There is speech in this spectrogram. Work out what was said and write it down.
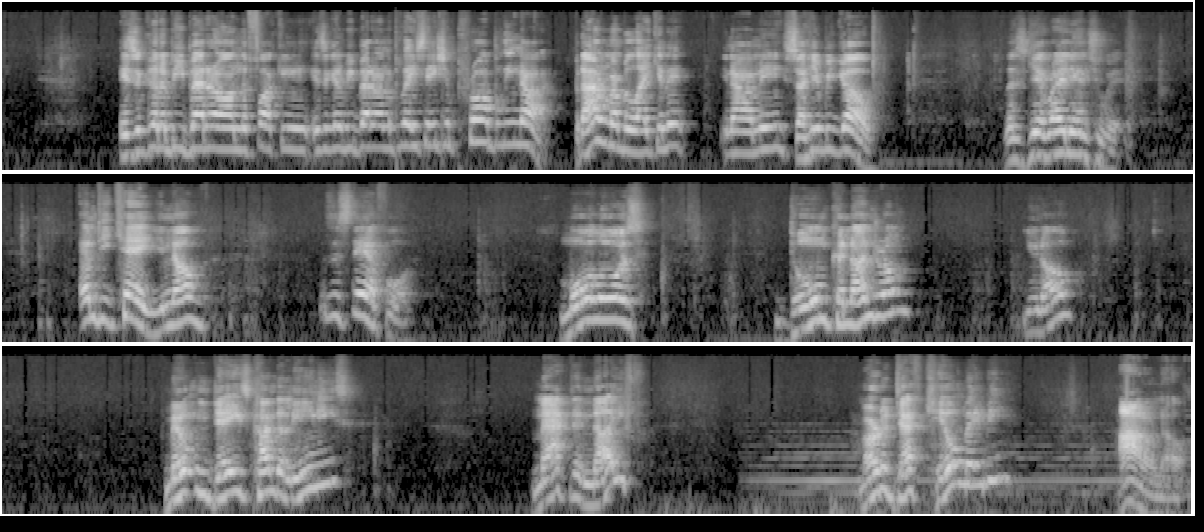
Is it gonna be better on the fucking is it gonna be better on the PlayStation? Probably not. But I remember liking it. You know what I mean? So here we go. Let's get right into it. MDK, you know? What does it stand for? Morlore's Doom Conundrum? You know? Milton Day's Kundalinis? Mac the Knife? Murder, Death, Kill, maybe? I don't know.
